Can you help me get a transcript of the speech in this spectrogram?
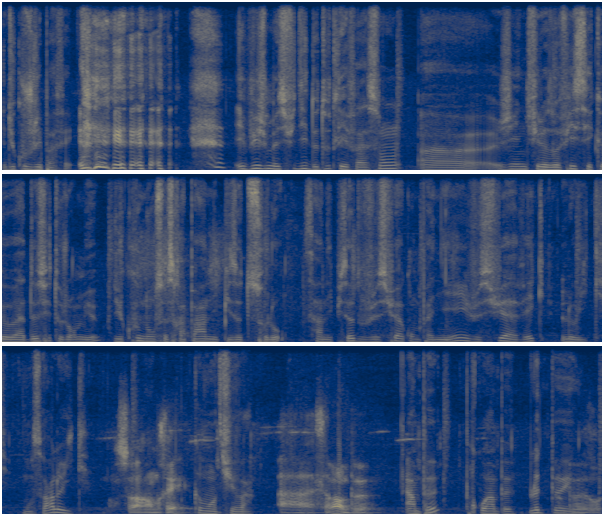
Du coup, je l'ai pas fait. Et puis, je me suis dit, de toutes les façons, euh, j'ai une philosophie, c'est que à deux, c'est toujours mieux. Du coup, non, ce sera pas un épisode solo. C'est un épisode où je suis accompagnée et je suis avec Loïc. Bonsoir Loïc. Bonsoir André. Comment tu vas? Ah, ça va un peu. Un peu? Pourquoi un peu? L'autre peu. Ouais.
